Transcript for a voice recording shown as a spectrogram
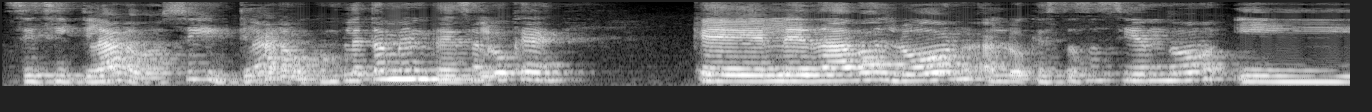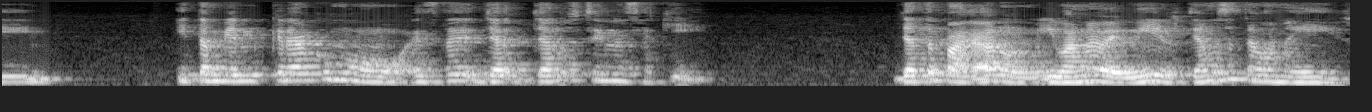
Sí, sí, claro, sí, claro, completamente. Es algo que, que le da valor a lo que estás haciendo y, y también crea como, este, ya, ya los tienes aquí ya te pagaron y van a venir, ya no se te van a ir,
